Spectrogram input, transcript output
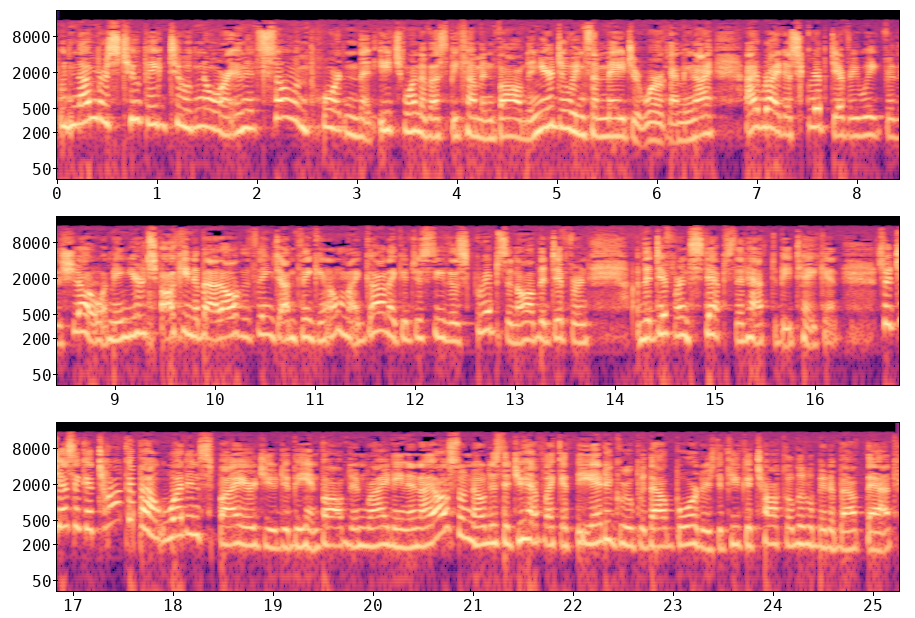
With numbers too big to ignore, and it's so important that each one of us become involved. And you're doing some major work. I mean, I I write a script every week for the show. I mean, you're talking about all the things. I'm thinking, oh my God, I could just see the scripts and all the different the different steps that have to be taken. So, Jessica, talk about what inspired you to be involved in writing. And I also noticed that you have like a theater group without borders. If you could talk a little bit about that,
